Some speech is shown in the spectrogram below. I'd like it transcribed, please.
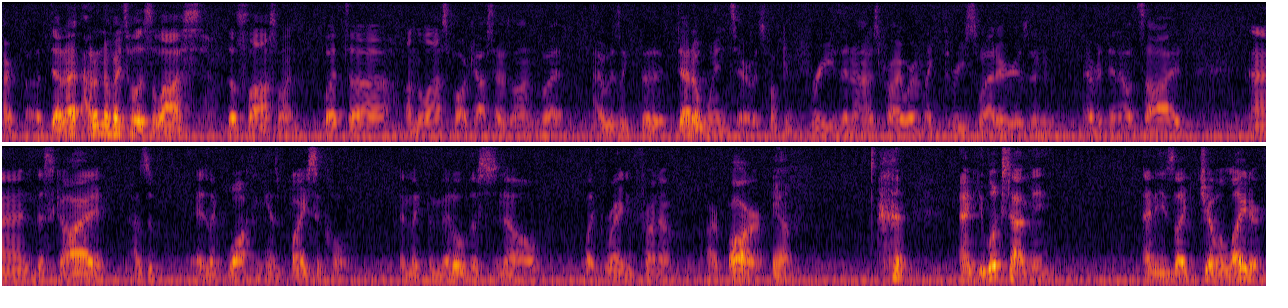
I, uh, did I, I don't know if I told this the last this last one, but uh, on the last podcast I was on, but I was like the dead of winter. It was fucking freezing. I was probably wearing like three sweaters and everything outside, and this guy has a is like walking his bicycle in like the middle of the snow, like right in front of our bar, Yeah. and he looks at me, and he's like, "Do you have a lighter?"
